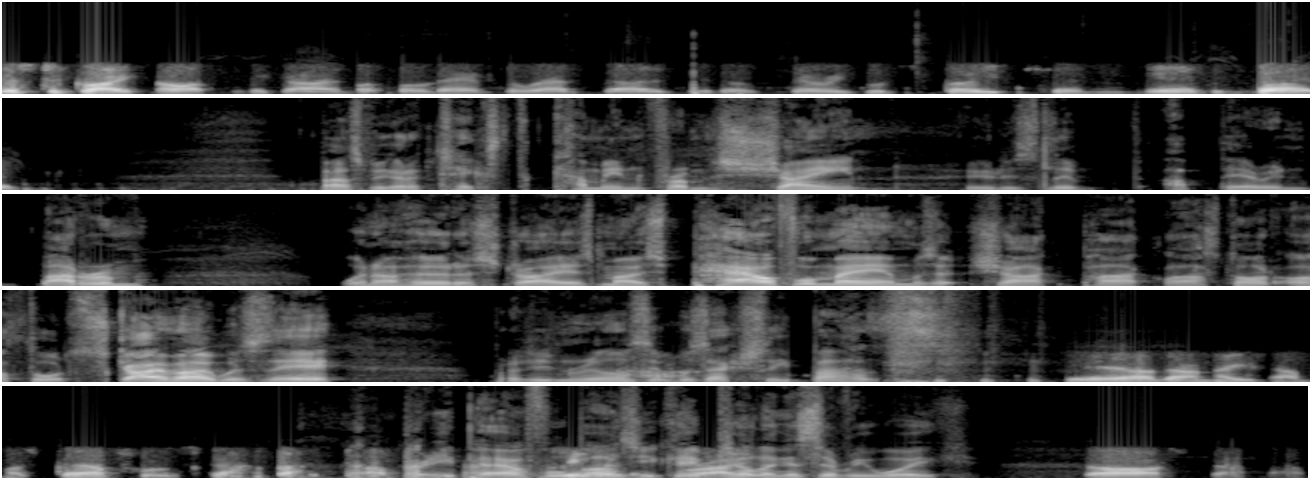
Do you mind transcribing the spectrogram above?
just a great night for the game. I thought Andrew Abdo did a very good speech, and yeah, it was great. Buzz, we got a text come in from Shane, who does live up there in Buderim. When I heard Australia's most powerful man was at Shark Park last night, I thought ScoMo was there, but I didn't realise it was actually Buzz. yeah, I don't need that much powerful ScoMo. Pretty powerful, Buzz. You keep great. telling us every week. Oh, up.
